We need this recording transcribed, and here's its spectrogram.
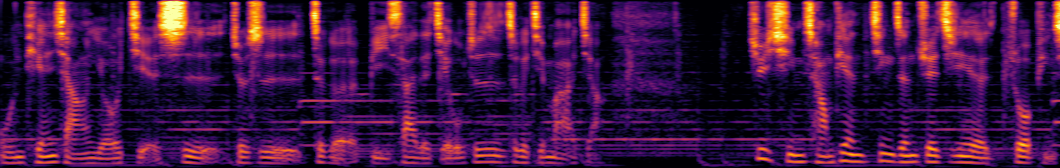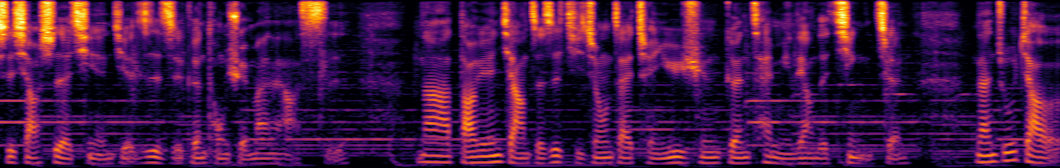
文天祥有解释，就是这个比赛的结果，就是这个金马奖剧情长片竞争最激烈的作品是《消失的情人节》、《日子》跟《同学麦拉斯》。那导演奖则是集中在陈玉勋跟蔡明亮的竞争。男主角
